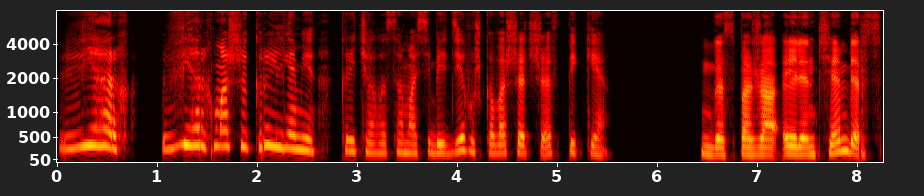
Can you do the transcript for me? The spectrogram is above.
«Вверх! Вверх маши крыльями!» — кричала сама себе девушка, вошедшая в пике. «Госпожа Эллен Чемберс?»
